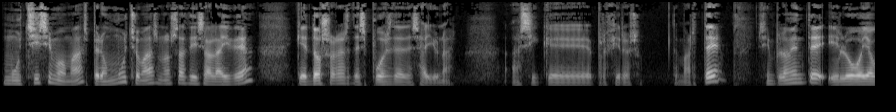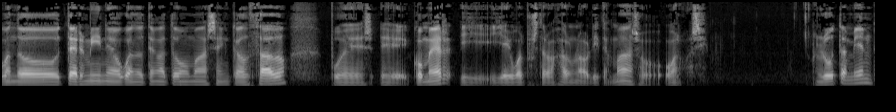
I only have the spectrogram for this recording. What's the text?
muchísimo más, pero mucho más, no os hacéis a la idea, que dos horas después de desayunar. Así que prefiero eso tomar té simplemente y luego ya cuando termine o cuando tenga todo más encauzado pues eh, comer y, ya igual pues trabajar una horita más o, algo así Luego también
